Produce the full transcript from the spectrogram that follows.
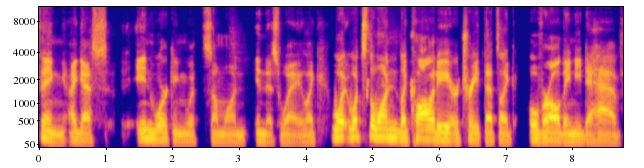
thing, I guess, in working with someone in this way? Like what what's the one like quality or trait that's like overall they need to have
